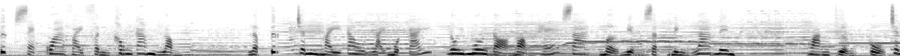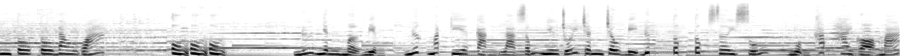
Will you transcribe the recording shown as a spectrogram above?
tức xẹt qua vài phần không cam lòng. Lập tức chân mày cau lại một cái, Đôi môi đỏ mọng hé ra, Mở miệng giật mình la lên. Hoàng thượng, cổ chân tô tô đau quá. Ô ô ô Nữ nhân mở miệng, Nước mắt kia càng là giống như chối chân trâu bị đứt, Tốc tốc rơi xuống, Nhuộm khắp hai gò má.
